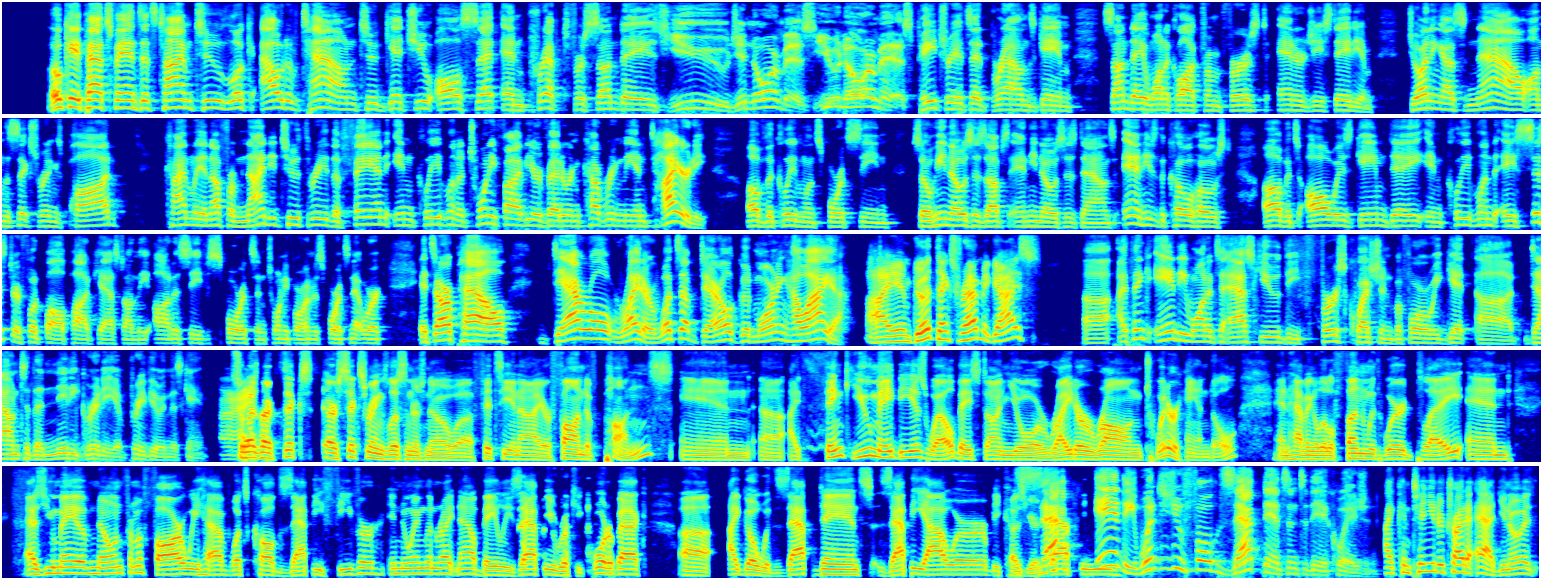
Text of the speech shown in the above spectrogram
Okay, Pats fans, it's time to look out of town to get you all set and prepped for Sunday's huge, enormous, enormous Patriots at Browns game, Sunday, one o'clock from First Energy Stadium. Joining us now on the Six Rings pod, kindly enough from 92.3 The Fan in Cleveland, a 25 year veteran covering the entirety of the Cleveland sports scene. So he knows his ups and he knows his downs. And he's the co host of It's Always Game Day in Cleveland, a sister football podcast on the Audacy Sports and 2400 Sports Network. It's our pal, Daryl Ruiter. What's up, Daryl? Good morning. How are you? I am good. Thanks for having me, guys. Uh, I think Andy wanted to ask you the first question before we get uh, down to the nitty gritty of previewing this game. so, as our six our six rings listeners know, uh, Fitzy and I are fond of puns, and uh, I think you may be as well, based on your right or wrong Twitter handle, and having a little fun with wordplay. And as you may have known from afar, we have what's called Zappy fever in New England right now. Bailey Zappe, rookie quarterback. Uh, I go with Zap Dance, Zappy Hour because you're Zap- zappy. Andy, when did you fold Zap Dance into the equation? I continue to try to add. You know,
